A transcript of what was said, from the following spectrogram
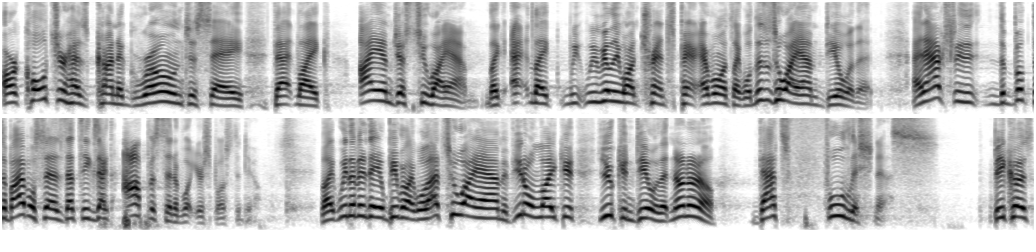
our culture has kind of grown to say that, like, I am just who I am. Like, eh, like we, we really want transparent. Everyone's like, well, this is who I am, deal with it. And actually, the book, the Bible says that's the exact opposite of what you're supposed to do. Like, we live in a day where people are like, well, that's who I am. If you don't like it, you can deal with it. No, no, no. That's foolishness. Because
